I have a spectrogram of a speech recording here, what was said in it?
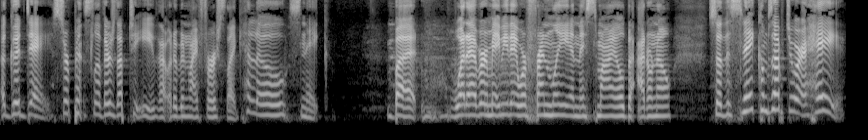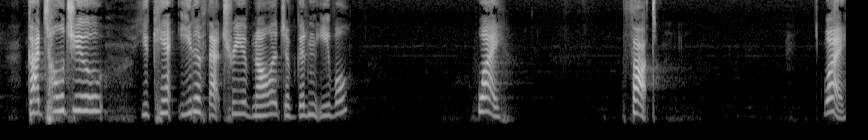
A good day. Serpent slithers up to Eve. That would have been my first, like, hello, snake. But whatever, maybe they were friendly and they smiled, but I don't know. So the snake comes up to her, hey, God told you you can't eat of that tree of knowledge of good and evil. Why? Thought. Why?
